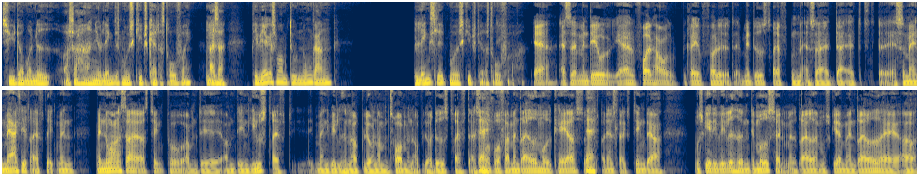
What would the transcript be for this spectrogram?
sygdom og nød, og så har han jo længtes mod skibskatastrofer, ikke? Mm. Altså, det virker som om, du nogle gange længes lidt mod skibskatastrofer. Ja, altså, men det er jo, ja, Freud har jo begreb for det med dødsdriften, altså, der, at, der, altså med en mærkelig drift, ikke? Men, men nogle gange så har jeg også tænkt på, om det, om det er en livsdrift, man i virkeligheden oplever, når man tror, man oplever dødsdrift. Altså, ja. hvorfor er man drevet mod kaos og, ja. og den slags ting der. Måske er det i virkeligheden det modsatte, man er drevet af. Måske er man drevet af og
